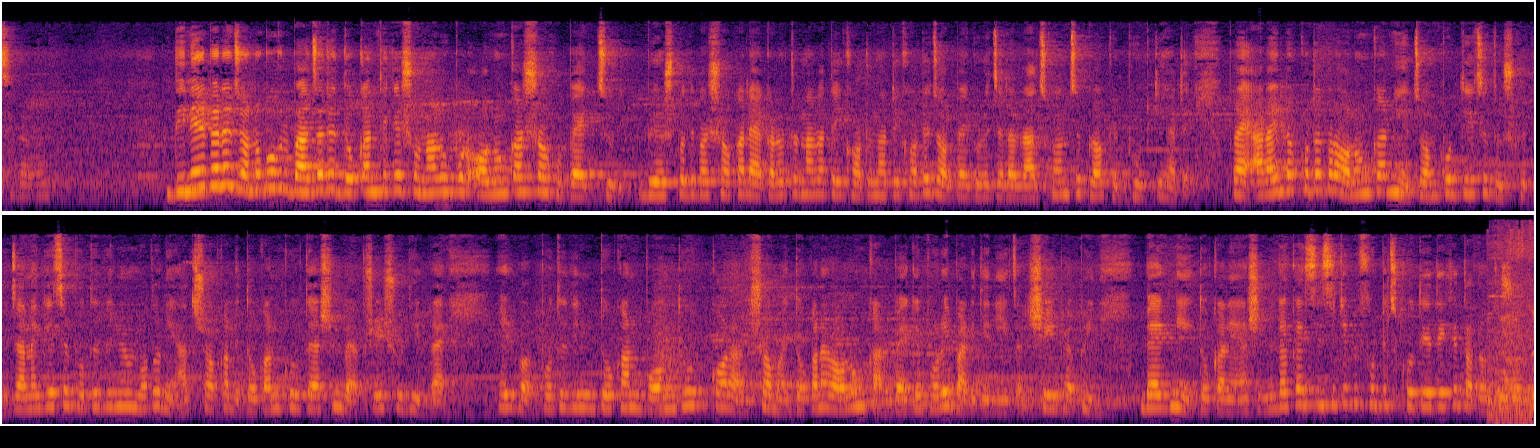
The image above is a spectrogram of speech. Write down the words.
আছে, দাদা। দিনের বেলা জনবহুল বাজারের দোকান থেকে সোনার উপর অলংকার সহ ব্যাগ চুরি। বৃহস্পতিবার সকালে এগারোটা নাগাদ এই ঘটনাটি ঘটে জলপাইগুড়ি জেলার রাজগঞ্জ ব্লকের ভুটকিহাটে। প্রায় আড়াই লক্ষ টাকার অলংকার নিয়ে চম্পট দিয়েছে দুষ্কৃতী। জানা গিয়েছে, প্রতিদিনের মতনই আজ সকালে দোকান খুলতে আসেন ব্যবসায়ী সুধীর রায়। এরপর প্রতিদিন দোকান বন্ধ করার সময় দোকানের অলংকার ব্যাগে ভরে বাড়িতে নিয়ে যান। সেইভাবেই ব্যাগ নিয়ে দোকানে আসেন। এলাকায় সিসিটিভি ফুটেজ খতিয়ে দেখে তদন্ত হবে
